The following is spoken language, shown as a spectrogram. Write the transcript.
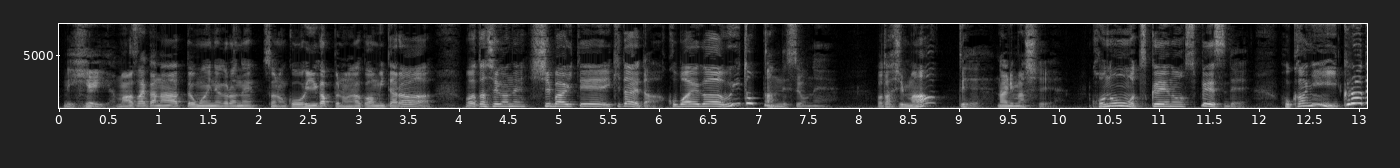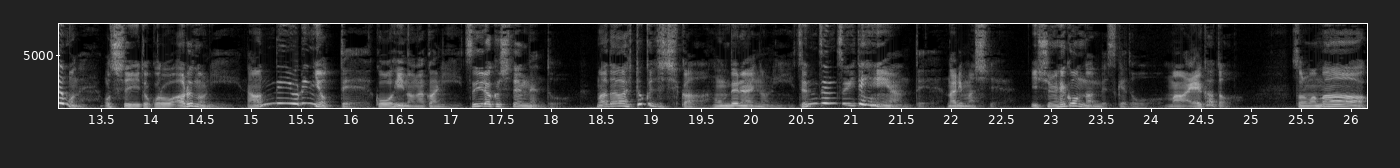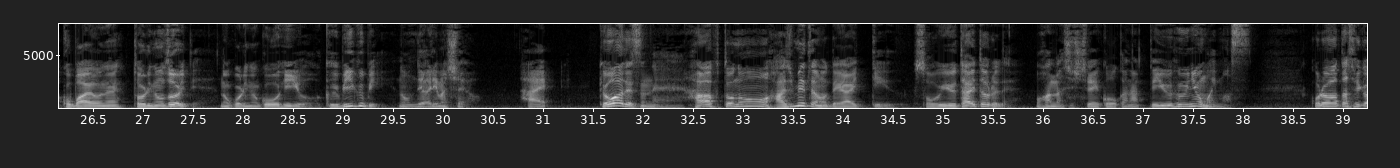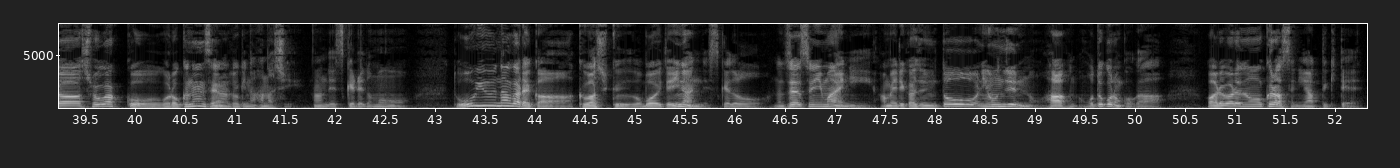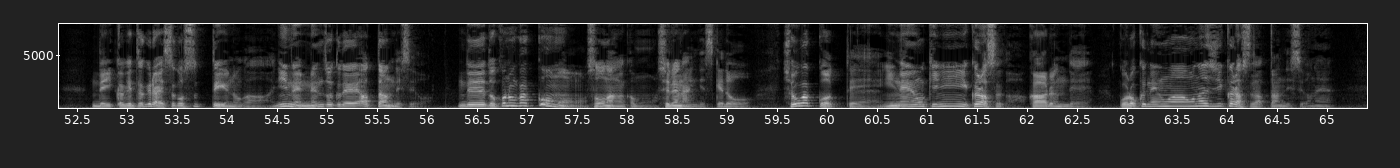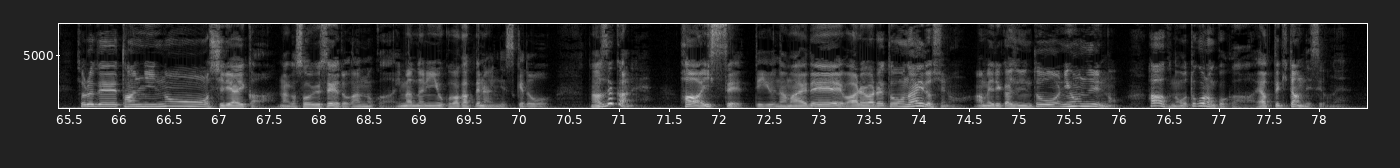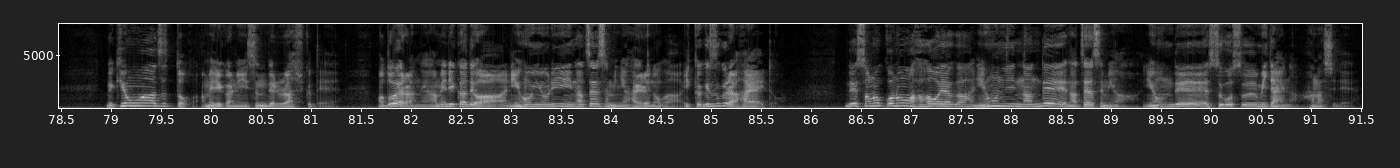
で、いやいや、まさかなって思いながらね、そのコーヒーカップの中を見たら、私がね、しばいて息絶えた小映えが浮いとったんですよね。私、まってなりまして。この机のスペースで、他にいくらでもね、落ちていいところあるのに、なんでよりによってコーヒーの中に墜落してんねんと。まだ一口しか飲んでないのに、全然ついてへんやんってなりまして。一瞬凹んだんですけど、まあええかと。そのまま小林をね、取り除いて、残りのコーヒーをグビグビ飲んでやりましたよ。はい。今日はですね、ハーフとの初めての出会いっていう、そういうタイトルでお話ししていこうかなっていうふうに思います。これは私が小学校5、6年生の時の話なんですけれども、どういう流れか詳しく覚えていないんですけど、夏休み前にアメリカ人と日本人のハーフの男の子が我々のクラスにやってきて、で、1ヶ月ぐらい過ごすっていうのが2年連続であったんですよ。で、どこの学校もそうなのかもしれないんですけど、小学校って2年おきにクラスが変わるんで、5、6年は同じクラスだったんですよね。それで担任の知り合いか、なんかそういう制度があるのか、未だによくわかってないんですけど、なぜかね、ハー一世っていう名前で我々と同い年のアメリカ人と日本人のハーフの男の子がやってきたんですよね。で、基本はずっとアメリカに住んでるらしくて、まあ、どうやらね、アメリカでは日本より夏休みに入るのが1ヶ月ぐらい早いと。で、その子の母親が日本人なんで夏休みは日本で過ごすみたいな話で。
